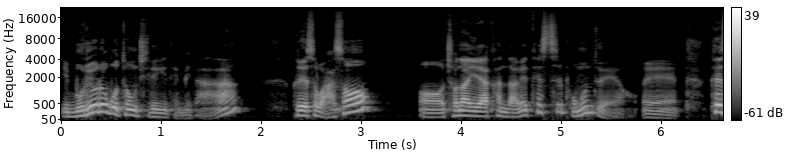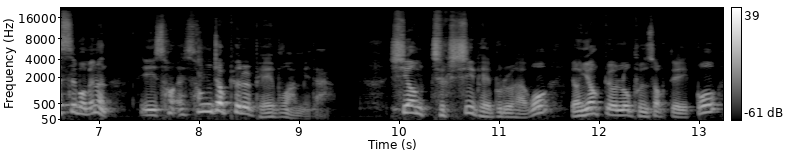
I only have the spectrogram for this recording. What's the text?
이 무료로 보통 진행이 됩니다. 그래서 와서 어, 전화 예약한 다음에 테스트를 보면 돼요. 예. 테스트 보면은 이 성, 성적표를 배부합니다. 시험 즉시 배부를 하고 영역별로 분석되어 있고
